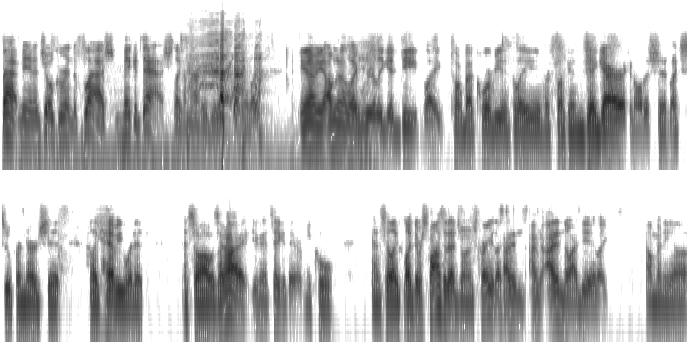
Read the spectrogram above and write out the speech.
Batman and Joker and the Flash make a dash. Like I'm not gonna do that. Gonna, like, you know what I mean? I'm gonna like really get deep, like talk about Corvus Glaive or fucking Jay Garrick and all this shit, like super nerd shit, like heavy with it. And so I was like, all right, you're gonna take it there with me, cool. And so like like the response to that joint was great. Like I didn't I, I didn't no idea like how many uh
